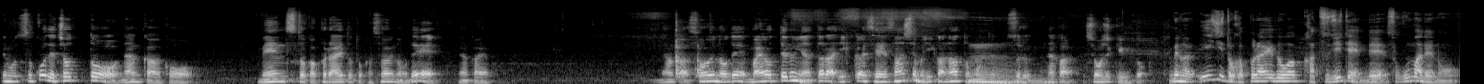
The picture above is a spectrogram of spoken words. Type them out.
でもそこでちょっと、なんかこう、メンツとかプライドとかそういうので、なんか、なんかそういうので迷ってるんやったら、一回清算してもいいかなと思ったりもする。なんか正直言うと。だから、意地とかプライドが勝つ時点で、そこまでの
